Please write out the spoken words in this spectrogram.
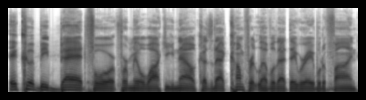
it could be bad for for Milwaukee now because that comfort level that they were able to find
